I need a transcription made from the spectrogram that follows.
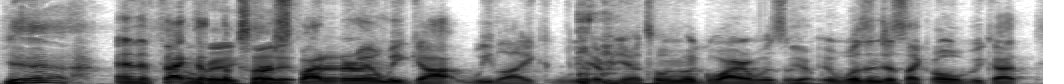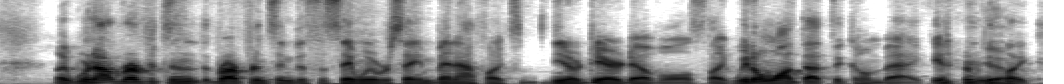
yeah And the fact I'm that the excited. first Spider-Man we got, we like, we you know, Tobey Maguire was. Yep. It wasn't just like, oh, we got. Like we're not referencing referencing this the same way we're saying Ben Affleck's, you know, Daredevils. Like we don't want that to come back. You know what I mean? Yeah. Like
